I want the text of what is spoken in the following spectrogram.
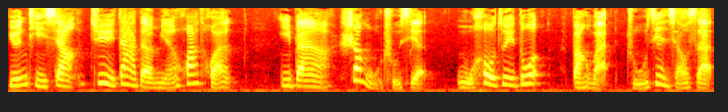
云体像巨大的棉花团。一般啊，上午出现，午后最多，傍晚逐渐消散。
